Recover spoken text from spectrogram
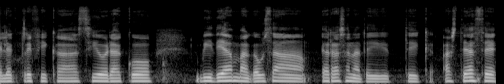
elektrifikaziorako bidean, ba, gauza errazenatik astea ze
